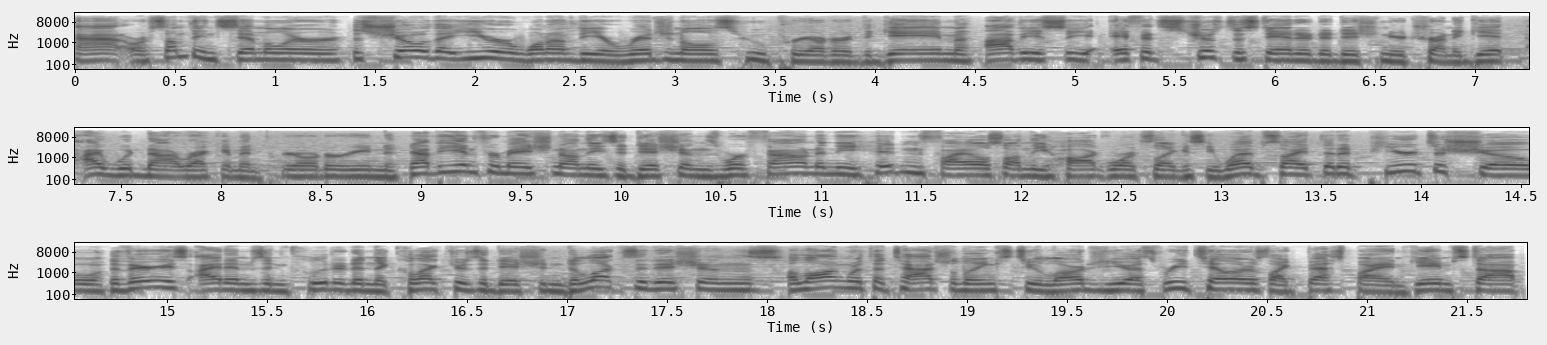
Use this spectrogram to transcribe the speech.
hat or something similar to show that you are one of the originals who pre-ordered the game. Obviously, if it's just a standard edition you're trying to get, I would not recommend pre-ordering. Now, the information on these editions were found in the hidden files on the Hogwarts Legacy website that appear to show the various items included in the collector's edition, deluxe editions, along with attached links to large US retailers like Best Buy and GameStop,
